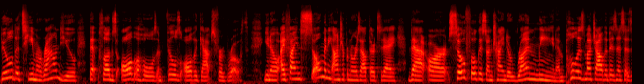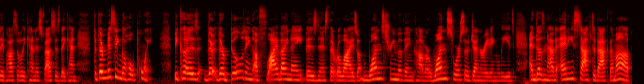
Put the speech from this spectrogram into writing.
build a team around you that plugs all the holes and fills all the gaps for growth. You know, I find so many entrepreneurs out there today that are so focused on trying to run lean and pull as much out of the business as they possibly can as fast as they can that they're missing the whole point because they're, they're building a fly by night business that relies on one stream of income or one source of generating leads and doesn't have any staff to back them up.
